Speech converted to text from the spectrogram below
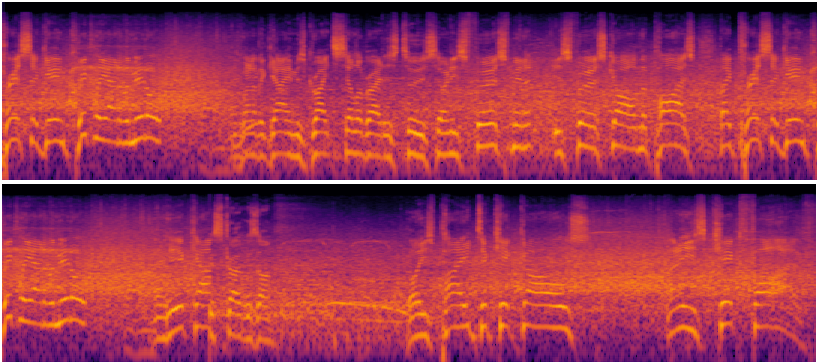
press again quickly out of the middle. He's one of the game's great celebrators too. So in his first minute, his first goal, and the Pies, they press again quickly out of the middle. And here comes... The struggle's on. Well, he's paid to kick goals, and he's kicked five.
